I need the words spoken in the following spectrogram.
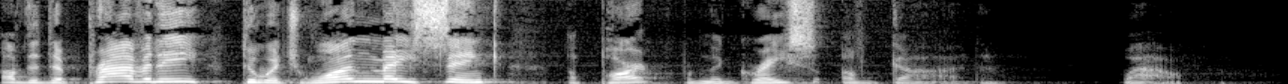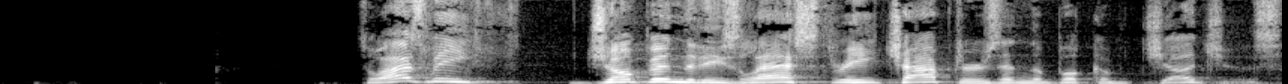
of the depravity to which one may sink apart from the grace of God. Wow. So, as we jump into these last three chapters in the book of Judges,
